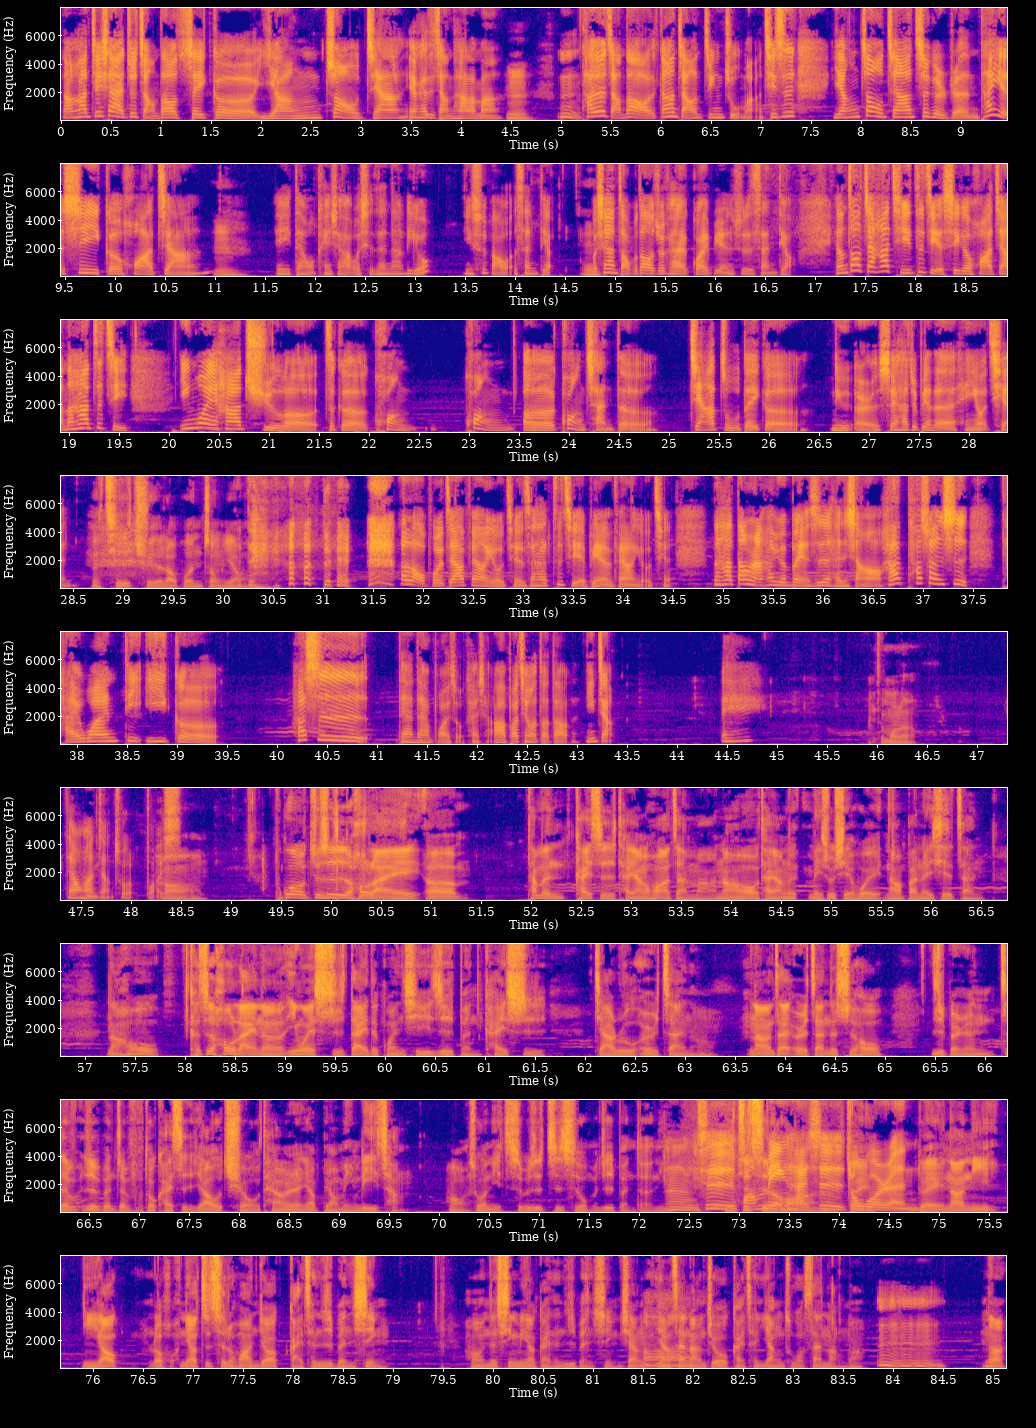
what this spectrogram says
然后他接下来就讲到这个杨兆佳，要开始讲他了吗？嗯嗯，他就讲到刚刚讲到金主嘛，其实杨兆佳这个人他也是一个画家，嗯，诶，但我看一下我写在哪里哦，你是把我删掉。我现在找不到，就开始怪别人是不是删掉。杨兆佳他其实自己也是一个画家，那他自己因为他娶了这个矿矿呃矿产的家族的一个女儿，所以他就变得很有钱。其实娶的老婆很重要。对，对他老婆家非常有钱，所以他自己也变得非常有钱。那他当然他原本也是很想要，他他算是台湾第一个，他是等下等下不好意思，我看一下啊，抱歉我找到了，你讲。哎，怎么了？但我好像讲错了，不好意思。哦，不过就是后来呃，他们开始台阳画展嘛，然后台阳美术协会，然后办了一些展，然后可是后来呢，因为时代的关系，日本开始加入二战哈，然后在二战的时候，日本人政日本政府都开始要求台湾人要表明立场。哦，说你是不是支持我们日本的？你嗯，你是皇民还是中国人？对，那你你要的话，你要支持的话，你就要改成日本姓。好，你的姓名要改成日本姓，像杨三郎就改成杨佐三郎嘛？嗯嗯嗯。那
